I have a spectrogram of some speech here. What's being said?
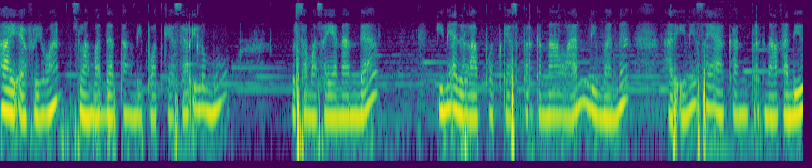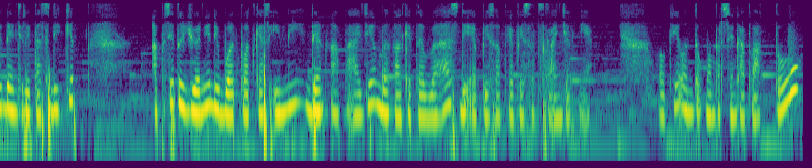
Hai everyone, selamat datang di podcast Share Ilmu bersama saya Nanda. Ini adalah podcast perkenalan di mana hari ini saya akan perkenalkan diri dan cerita sedikit apa sih tujuannya dibuat podcast ini dan apa aja yang bakal kita bahas di episode-episode selanjutnya. Oke, untuk mempersingkat waktu,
